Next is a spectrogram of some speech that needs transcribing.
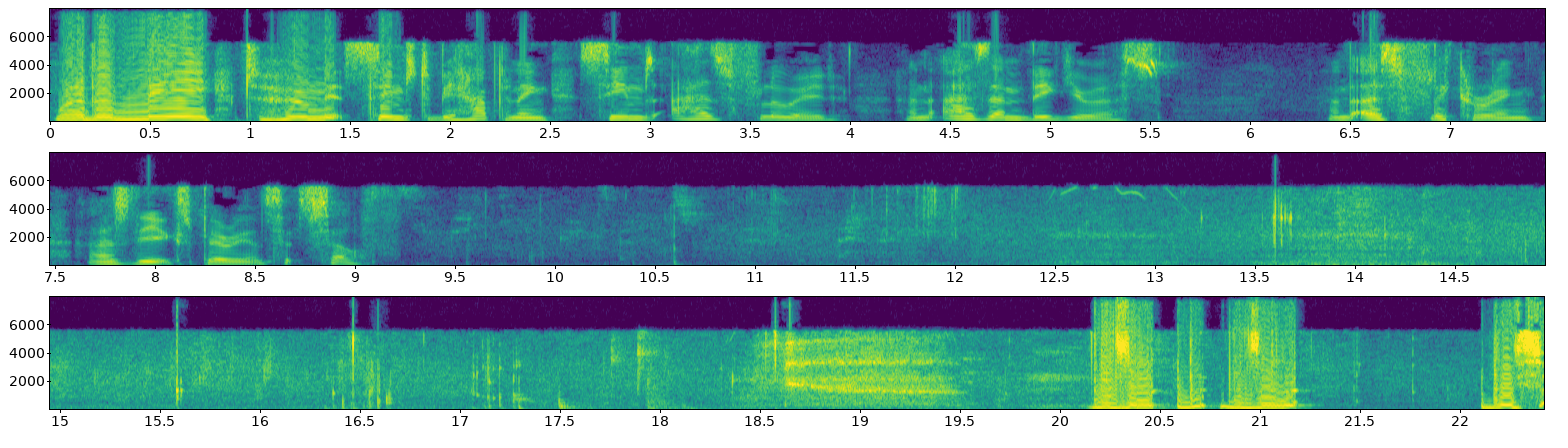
Where the me to whom it seems to be happening seems as fluid and as ambiguous and as flickering as the experience itself. There's a, there's a, this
